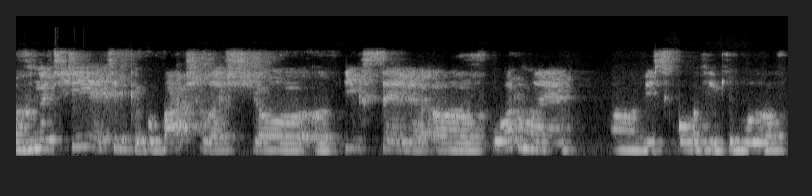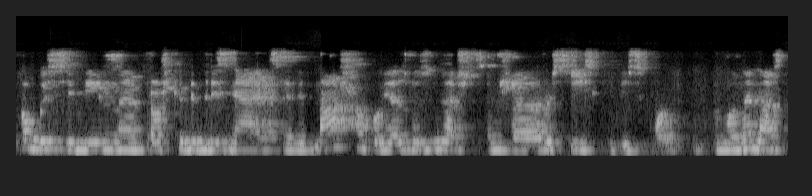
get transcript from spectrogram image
Вночі я тільки побачила, що піксель форми військових, які були в автобусі, він е, трошки відрізняється від нашого. Я зрозуміла, що це вже російські військові. Тобто вони нас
